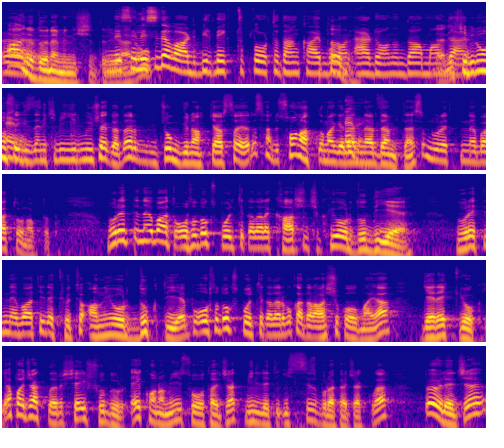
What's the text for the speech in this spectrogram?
tabii, aynı dönemin işidir. meselesi yani. de vardı. Bir mektupla ortadan kaybolan Tabii. Erdoğan'ın damadı. Yani Er- 2018'den 2023'e kadar çok günahkar sayarız. Hani son aklıma gelenlerden bir tanesi Nurettin Nebati o noktada. Nurettin Nebati ortodoks politikalara karşı çıkıyordu diye, Nurettin Nebati'yi de kötü anıyorduk diye bu ortodoks politikalara bu kadar aşık olmaya gerek yok. Yapacakları şey şudur, ekonomiyi soğutacak, milleti işsiz bırakacaklar. Böylece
